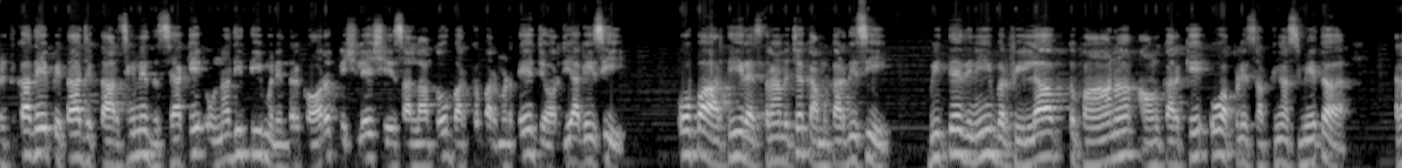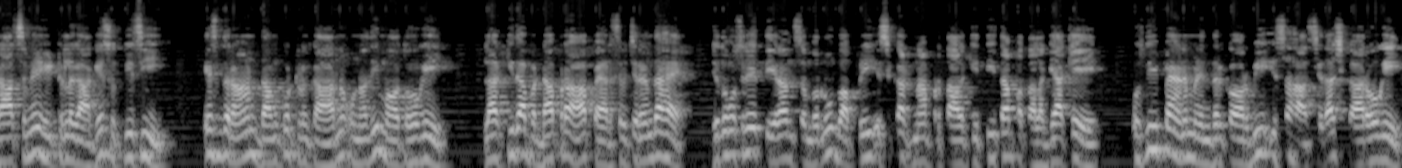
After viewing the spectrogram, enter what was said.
ਮ੍ਰਿਤਕਾ ਦੇ ਪਿਤਾ ਜਗਤਾਰ ਸਿੰਘ ਨੇ ਦੱਸਿਆ ਕਿ ਉਹਨਾਂ ਦੀ ਧੀ ਮਨਿੰਦਰ ਕੌਰ ਪਿਛਲੇ 6 ਸਾਲਾਂ ਤੋਂ ਵਰਕ ਪਰਮਿਟ ਤੇ ਜਾਰਜੀਆ ਗਈ ਸੀ। ਉਹ ਭਾਰਤੀ ਰੈਸਤਰਾਂ ਵਿੱਚ ਕੰਮ ਕਰਦੀ ਸੀ। ਬੀਤੇ ਦਿਨੀ ਬਰਫੀਲਾ ਤੂਫਾਨ ਆਉਣ ਕਰਕੇ ਉਹ ਆਪਣੇ ਸਾਥੀਆਂ ਸਮੇਤ ਰਾਤ ਸਮੇਂ ਹੀਟਰ ਲਗਾ ਕੇ ਸੁੱਤੀ ਸੀ। ਇਸ ਦੌਰਾਨ ਦਮ ਘੁੱਟਣ ਕਾਰਨ ਉਹਨਾਂ ਦੀ ਮੌਤ ਹੋ ਗਈ। ਲੜਕੀ ਦਾ ਵੱਡਾ ਭਰਾ ਪੈਰਿਸ ਵਿੱਚ ਰਹਿੰਦਾ ਹੈ। ਜਦੋਂ ਉਸਨੇ 13 ਦਸੰਬਰ ਨੂੰ ਵਾਪਰੀ ਇਸ ਘਟਨਾ ਪੜਤਾਲ ਕੀਤੀ ਤਾਂ ਪਤਾ ਲੱਗਿਆ ਕਿ ਉਸਦੀ ਭੈਣ ਮਨਿੰਦਰ ਕੌਰ ਵੀ ਇਸ ਹਾਦਸੇ ਦਾ ਸ਼ਿਕਾਰ ਹੋ ਗਈ।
